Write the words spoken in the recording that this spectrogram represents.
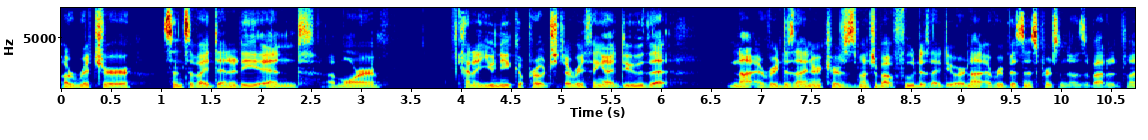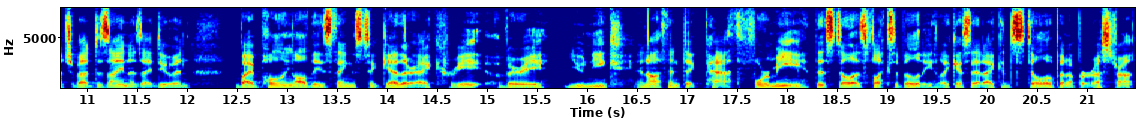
a richer sense of identity and a more kind of unique approach to everything I do that not every designer cares as much about food as I do, or not every business person knows about as much about design as I do. And by pulling all these things together, I create a very unique and authentic path for me that still has flexibility. Like I said, I could still open up a restaurant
